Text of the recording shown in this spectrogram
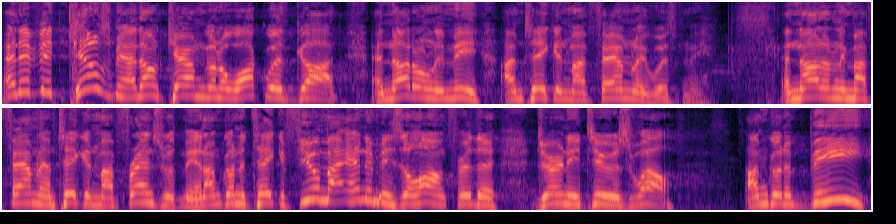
And if it kills me, I don't care. I'm going to walk with God. And not only me, I'm taking my family with me. And not only my family, I'm taking my friends with me. And I'm going to take a few of my enemies along for the journey too as well. I'm going to be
